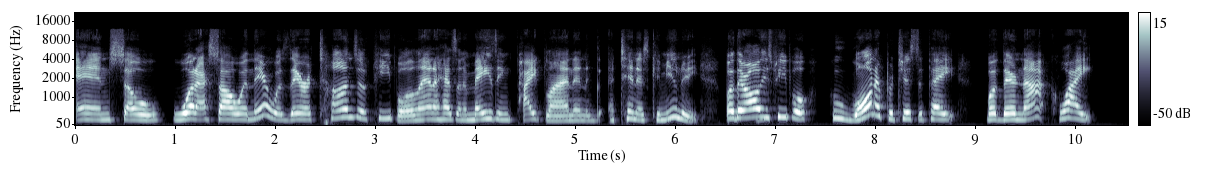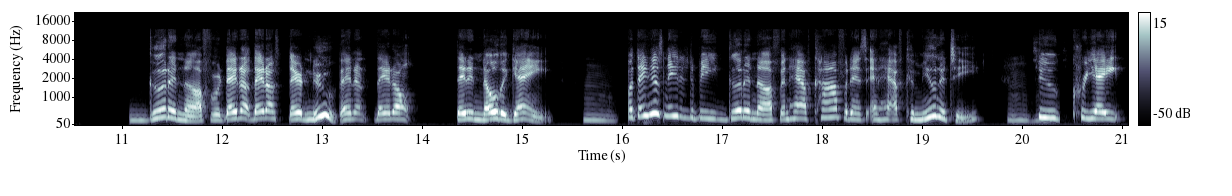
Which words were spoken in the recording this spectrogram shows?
And so what I saw in there was there are tons of people. Atlanta has an amazing pipeline and a tennis community, but there are all these people who want to participate, but they're not quite good enough or they don't they don't they're new. They don't they don't they didn't know the game. Mm. But they just needed to be good enough and have confidence and have community Mhm. to create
